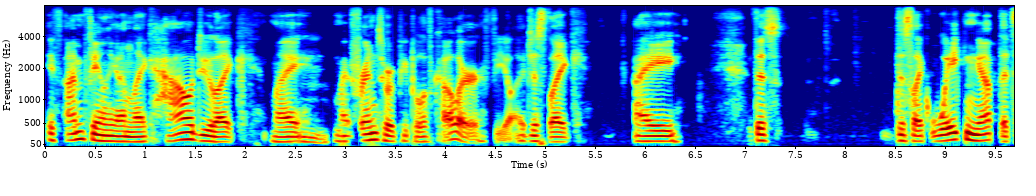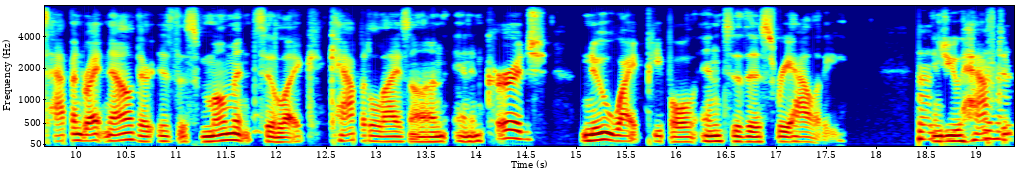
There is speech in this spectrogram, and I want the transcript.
if I'm feeling it, I'm like, how do like my Mm. my friends who are people of color feel? I just like I this this like waking up that's happened right now there is this moment to like capitalize on and encourage new white people into this reality and you have to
